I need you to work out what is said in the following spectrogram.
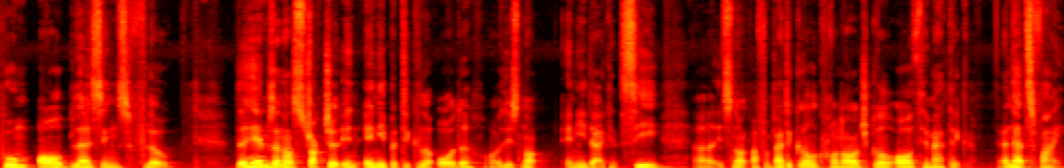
whom all blessings flow. The hymns are not structured in any particular order, or at least not any that I can see. Uh, it's not alphabetical, chronological, or thematic. And that's fine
